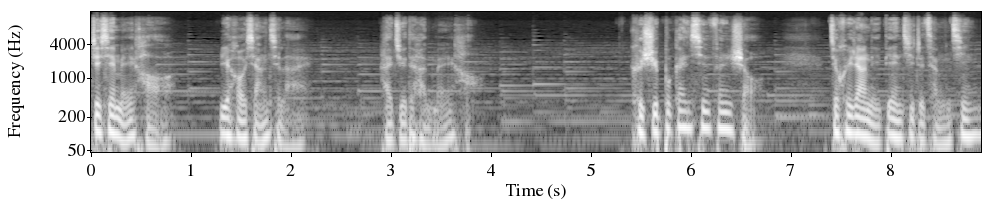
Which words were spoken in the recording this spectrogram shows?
这些美好，日后想起来，还觉得很美好。可是不甘心分手。就会让你惦记着曾经，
